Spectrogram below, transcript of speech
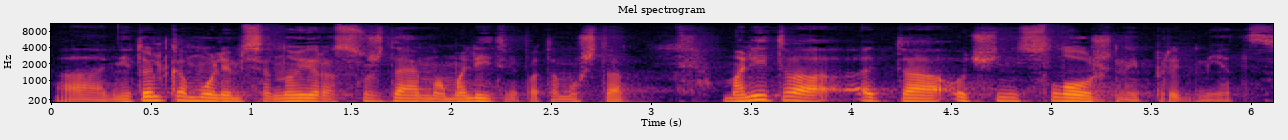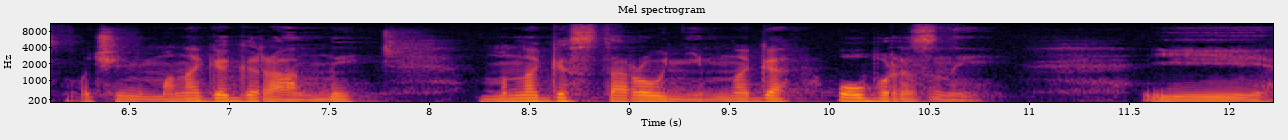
а, не только молимся, но и рассуждаем о молитве, потому что молитва – это очень сложный предмет, очень многогранный, многосторонний, многообразный. И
